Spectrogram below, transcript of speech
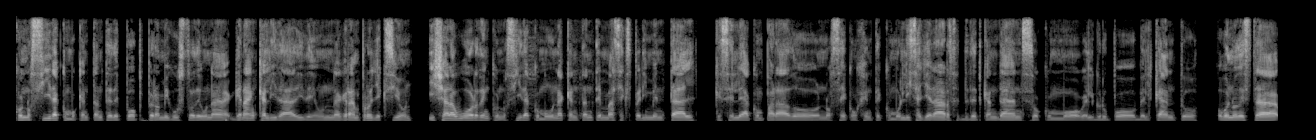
conocida como cantante de pop, pero a mi gusto de una gran calidad y de una gran proyección, y Shara Warden conocida como una cantante más experimental, que se le ha comparado, no sé, con gente como Lisa Gerard de Dead Can Dance o como el grupo Belcanto, o bueno, de esta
